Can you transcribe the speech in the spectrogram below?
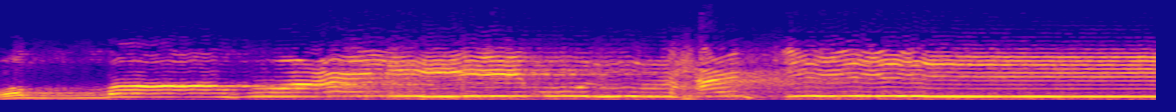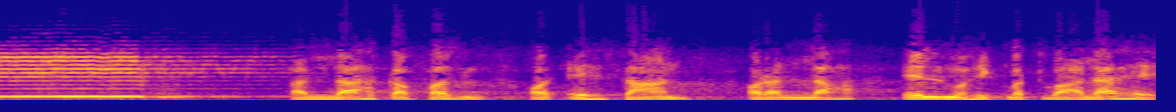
والله عليم حكيم. اللہ کا فضل اور احسان اور اللہ علم و حکمت والا ہے۔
